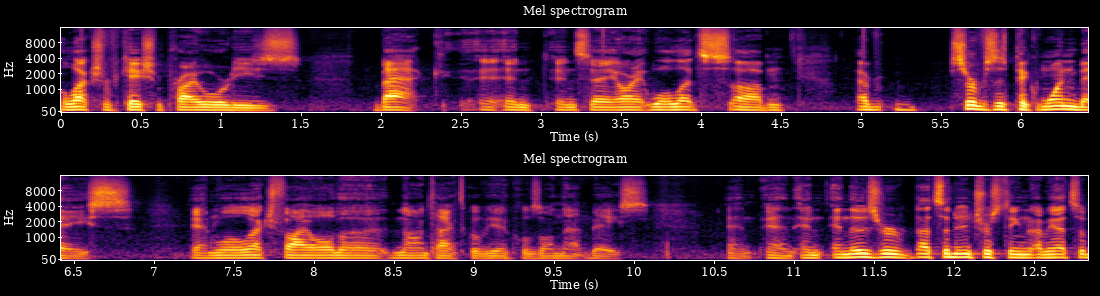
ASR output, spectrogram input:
electrification priorities back and, and say, all right, well, let's, um, have services pick one base and we'll electrify all the non-tactical vehicles on that base. And, and, and, and those are, that's an interesting, I mean, that's a,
